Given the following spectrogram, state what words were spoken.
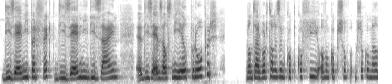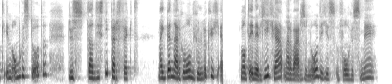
Die zijn niet perfect, die zijn niet design, eh, die zijn zelfs niet heel proper. Want daar wordt al eens een kop koffie of een kop chocomelk in omgestoten. Dus dat is niet perfect. Maar ik ben daar gewoon gelukkig. Want de energie gaat naar waar ze nodig is, volgens mij.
